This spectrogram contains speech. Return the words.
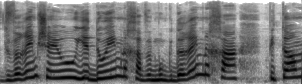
דברים שהיו ידועים לך ומוגדרים לך, פתאום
